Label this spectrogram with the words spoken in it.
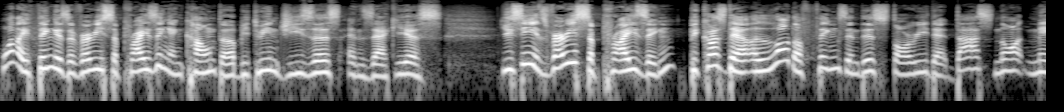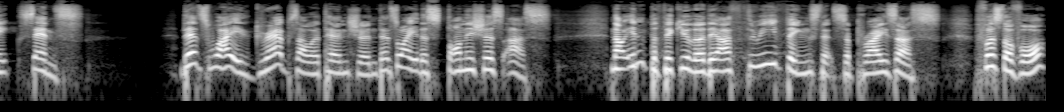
what I think is a very surprising encounter between Jesus and Zacchaeus. You see, it's very surprising because there are a lot of things in this story that does not make sense. That's why it grabs our attention. That's why it astonishes us. Now, in particular, there are three things that surprise us. First of all,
